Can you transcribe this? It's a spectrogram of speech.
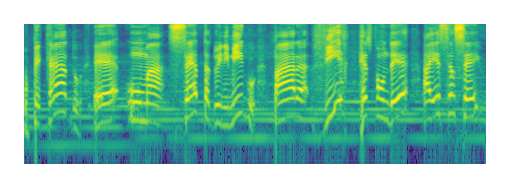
O pecado é uma seta do inimigo para vir responder a esse anseio.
